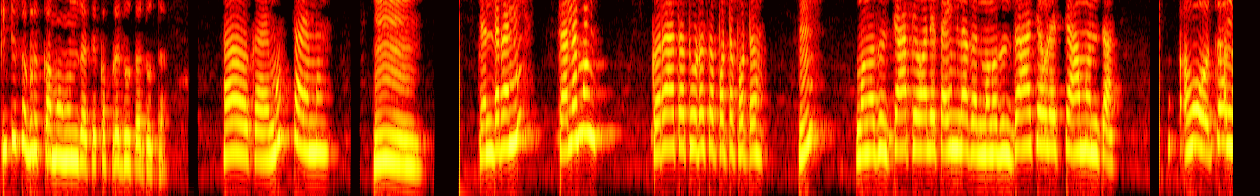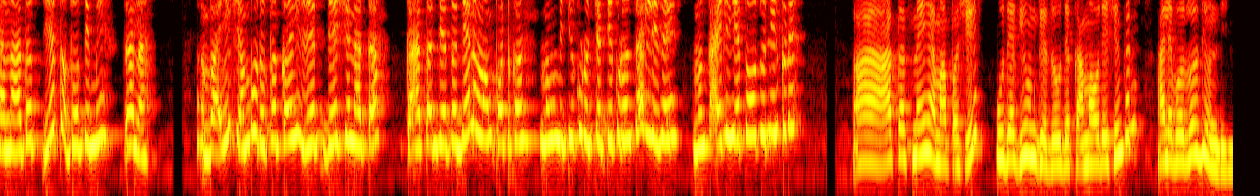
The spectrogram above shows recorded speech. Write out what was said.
किती सगळं काम होऊन जाते कपडे धुता धुता हा काय? मस्त आहे मग. हम्म. चंद्रानी चला मग. करा आता थोडस पटपट. हं? मग अजून चहा पिवायला टाइम लागेल मग अजून चहाच्या वेळेत चहा म्हणता. हो चला ना आता येतच होते मी चला. बाई शंभर रुपये काही देत देशील आता? का आता देतो? दे ना मग पटकन. मग मी तिकडूनच्या तिकडून चालली जाईन. मग काय येतो अजून इकडे? हा आताच नाही आहे मापाशी. उद्या घेऊन घे जो उद्या कामावर येशील का? आल्याबरोबर देऊन देईन.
